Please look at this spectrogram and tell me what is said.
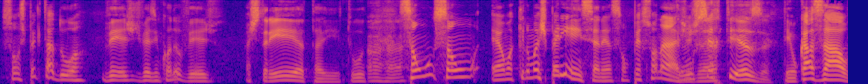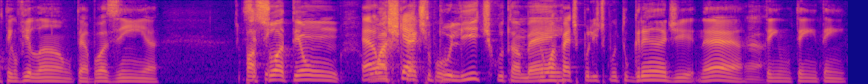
sou um espectador. Vejo, de vez em quando eu vejo. As tretas e tudo. Aham. São, são. É uma, aquilo é uma experiência, né? São Com personagens. né? certeza. Tem o casal, tem o vilão, tem a boazinha. Passou a ter um, Era um um aspecto político também. Tem um aspecto político muito grande, né? É. Tem, tem, tem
